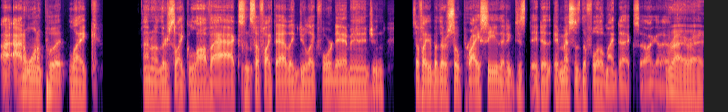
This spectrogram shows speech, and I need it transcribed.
I, I don't want to put like I don't know there's like lava axe and stuff like that they do like four damage and stuff like that but they're so pricey that it just it does it messes the flow of my deck so I gotta Right, right.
